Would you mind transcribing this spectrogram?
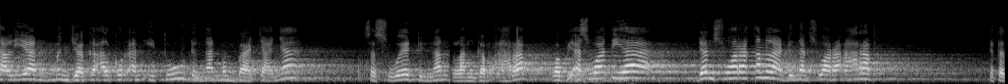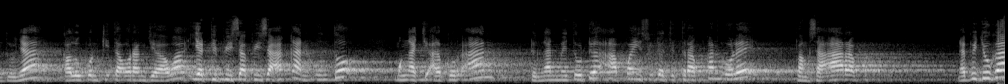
kalian menjaga Al-Qur'an itu dengan membacanya sesuai dengan langgam Arab wabi aswatiha dan suarakanlah dengan suara Arab. Ya tentunya kalaupun kita orang Jawa ya dibisa-bisakan untuk mengaji Al-Qur'an dengan metode apa yang sudah diterapkan oleh bangsa Arab. Nabi juga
